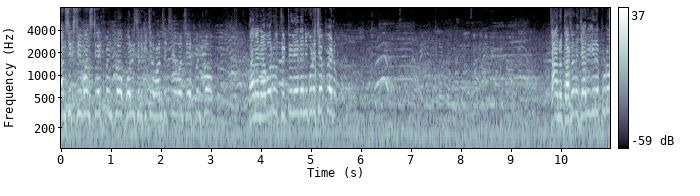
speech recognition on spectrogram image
వన్ సిక్స్టీ వన్ స్టేట్మెంట్లో పోలీసులకు ఇచ్చిన వన్ సిక్స్టీ వన్ స్టేట్మెంట్లో తనని ఎవరూ తిట్టలేదని కూడా చెప్పాడు. తాను ఘటన జరిగినప్పుడు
